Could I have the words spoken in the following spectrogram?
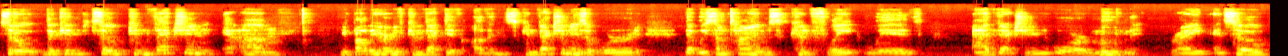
So the con- so convection. Um, you've probably heard of convective ovens. Convection is a word that we sometimes conflate with advection or movement right? And so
